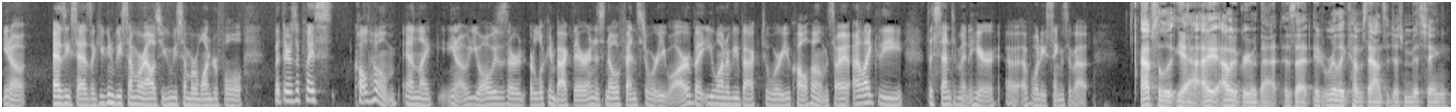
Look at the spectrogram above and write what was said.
you know, as he says, like you can be somewhere else, you can be somewhere wonderful, but there's a place called home and like you know you always are, are looking back there and it's no offense to where you are but you want to be back to where you call home so i, I like the the sentiment here uh, of what he sings about Absolutely. Yeah, I, I would agree with that. Is that it really comes down to just missing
